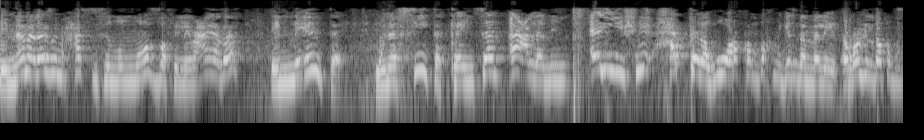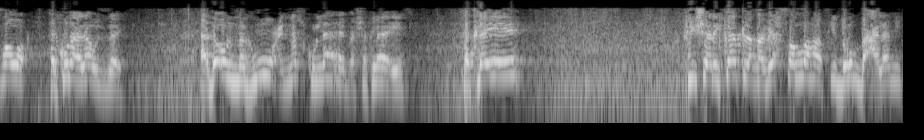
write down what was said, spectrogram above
إن أنا لازم أحسس إن الموظف اللي معايا ده إن أنت ونفسيتك كإنسان أعلى من أي شيء حتى لو هو رقم ضخم جدا ماليا. الراجل ده تتصور هيكون أداؤه إزاي؟ أداؤه المجموع الناس كلها هيبقى شكلها إيه؟ فتلاقي إيه؟ في شركات لما بيحصل لها في دروب عالمي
